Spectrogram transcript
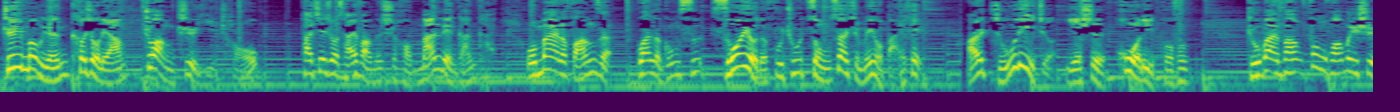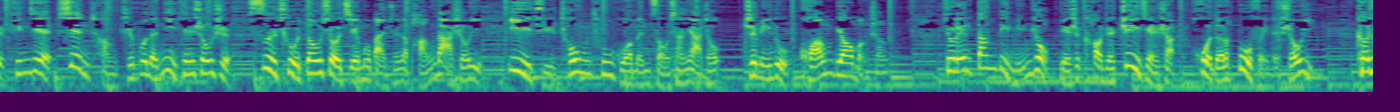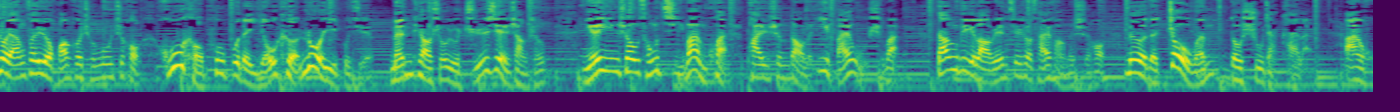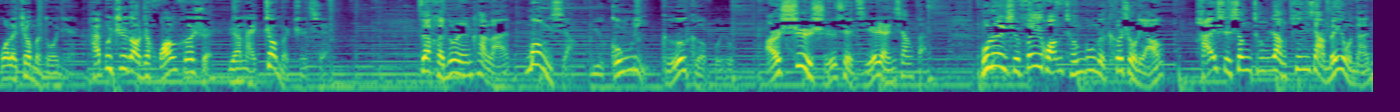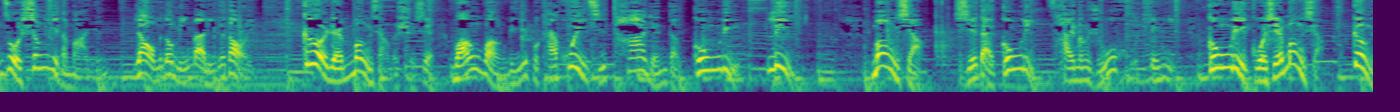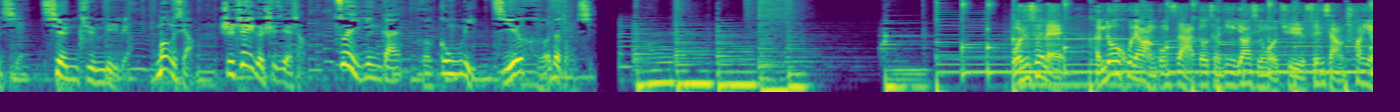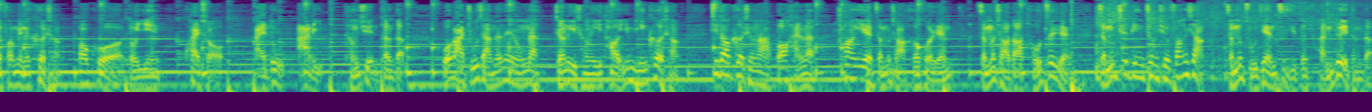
追梦人柯受良壮志已酬，他接受采访的时候满脸感慨：“我卖了房子，关了公司，所有的付出总算是没有白费。”而逐利者也是获利颇丰。主办方凤凰卫视凭借现场直播的逆天收视、四处兜售节目版权的庞大收益，一举冲出国门，走向亚洲，知名度狂飙猛升。就连当地民众也是靠着这件事儿获得了不菲的收益。柯受良飞越黄河成功之后，壶口瀑布的游客络绎不绝，门票收入直线上升，年营收从几万块攀升到了一百五十万。当地老人接受采访的时候，乐得皱纹都舒展开来。俺活了这么多年，还不知道这黄河水原来这么值钱。在很多人看来，梦想与功利格格不入，而事实却截然相反。不论是飞黄成功的柯受良，还是声称让天下没有难做生意的马云，让我们都明白了一个道理：个人梦想的实现，往往离不开惠及他人的功利利益。梦想携带功利，才能如虎添翼；功利裹挟梦想，更显千钧力量。梦想是这个世界上最应该和功利结合的东西。我是崔磊，很多互联网公司啊都曾经邀请我去分享创业方面的课程，包括抖音、快手、百度、阿里、腾讯等等。我把主讲的内容呢整理成了一套音频课程。这套课程啊，包含了创业怎么找合伙人，怎么找到投资人，怎么制定正确方向，怎么组建自己的团队等等。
